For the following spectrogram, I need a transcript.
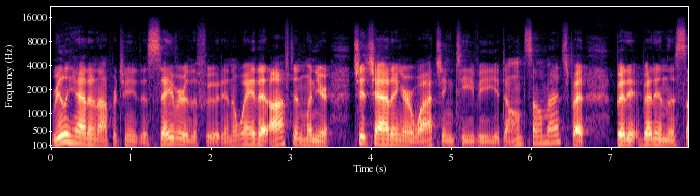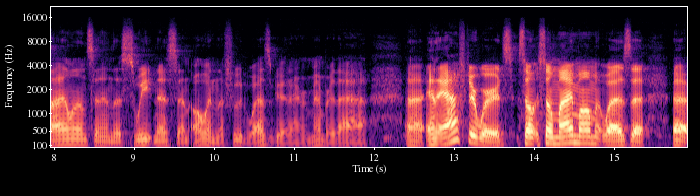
really had an opportunity to savor the food in a way that often when you're chit-chatting or watching tv you don't so much but but it, but in the silence and in the sweetness and oh and the food was good. I remember that uh, and afterwards so so my moment was uh, uh,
